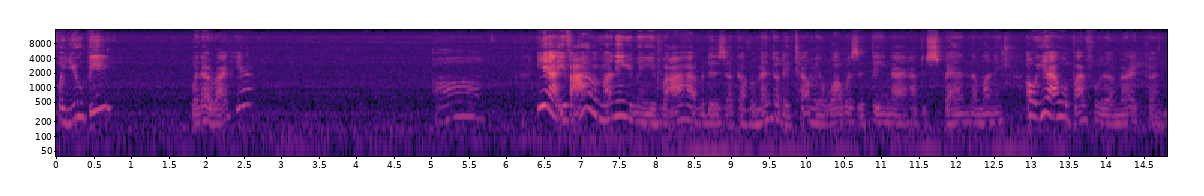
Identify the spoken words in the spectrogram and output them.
for UB when I arrive here? Oh, yeah, if I have money, you mean if I have this uh, governmental, they tell me what was the thing that I have to spend the money. Oh yeah, I will buy for the American.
